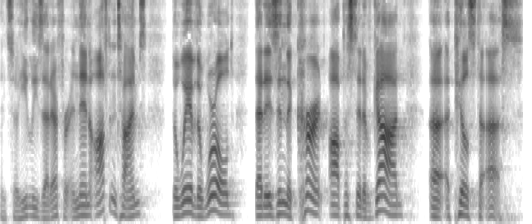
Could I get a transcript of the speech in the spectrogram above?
And so he leads that effort. And then oftentimes, the way of the world that is in the current opposite of God uh, appeals to us.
